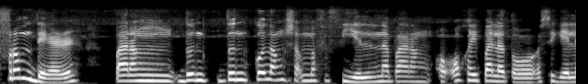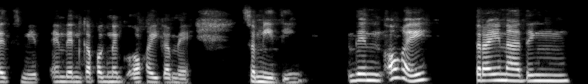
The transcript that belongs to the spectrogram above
from there, parang dun, dun ko lang siya ma-feel na parang, oh, okay pala to, sige, let's meet. And then kapag nag-okay kami sa meeting, then okay, try nating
